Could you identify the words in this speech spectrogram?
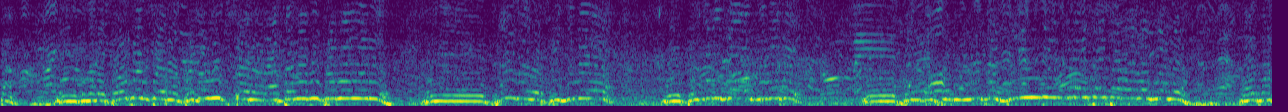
した、えー、そこで東文町の寿町の渡辺様より、えー、最後の美締めを、えー、特に川締めで、えー、参加している皆さん全員で行いたいと思いますので、えー、ご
